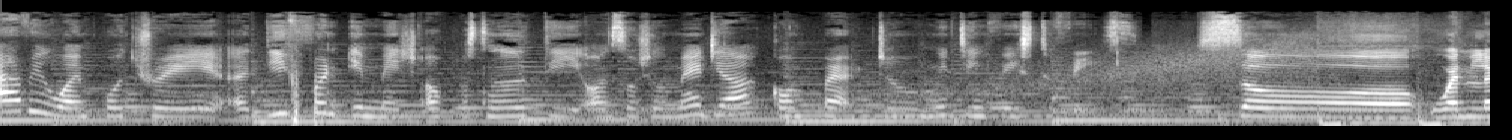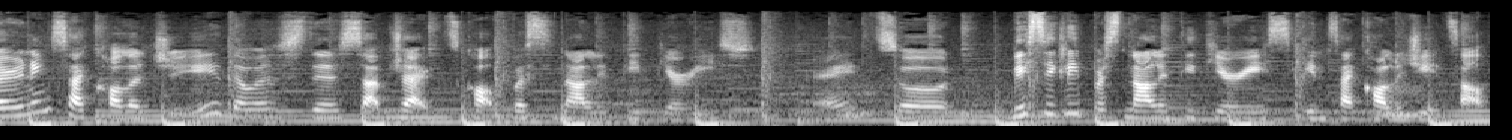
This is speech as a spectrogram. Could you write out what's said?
everyone portray a different image of personality on social media compared to meeting face to face? So, when learning psychology, there was this subject called personality theories, right? So, basically, personality theories in psychology itself.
